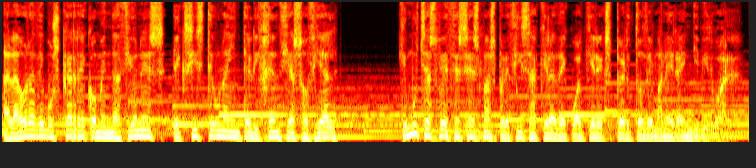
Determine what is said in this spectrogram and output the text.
a la hora de buscar recomendaciones existe una inteligencia social que muchas veces es más precisa que la de cualquier experto de manera individual.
